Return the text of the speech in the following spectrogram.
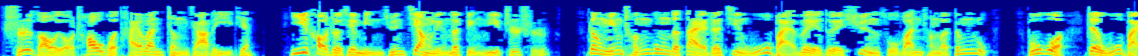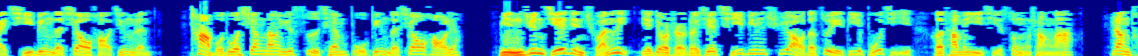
迟早有超过台湾郑家的一天。依靠这些闽军将领的鼎力支持。邓明成功的带着近五百卫队迅速完成了登陆。不过，这五百骑兵的消耗惊人，差不多相当于四千步兵的消耗量。闽军竭尽全力，也就是这些骑兵需要的最低补给，和他们一起送上了，让偷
